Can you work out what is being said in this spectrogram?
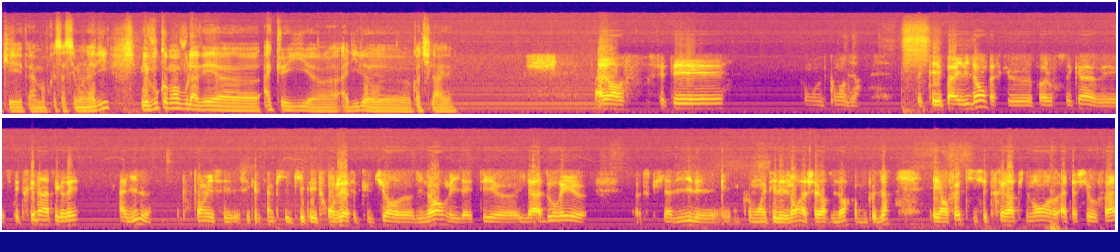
qui est, après ça c'est mon avis. Mais vous, comment vous l'avez accueilli à Lille quand il est arrivé? Alors, c'était. Comment, comment dire? C'était pas évident parce que Paul Fonseca avait- s'était très bien intégré à Lille. Pourtant, oui, c'est quelqu'un qui, qui était étranger à cette culture euh, du Nord, mais il a, été, euh, il a adoré euh, toute la ville et, et comment étaient les gens, la chaleur du Nord, comme on peut dire. Et en fait, il s'est très rapidement attaché aux fans,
